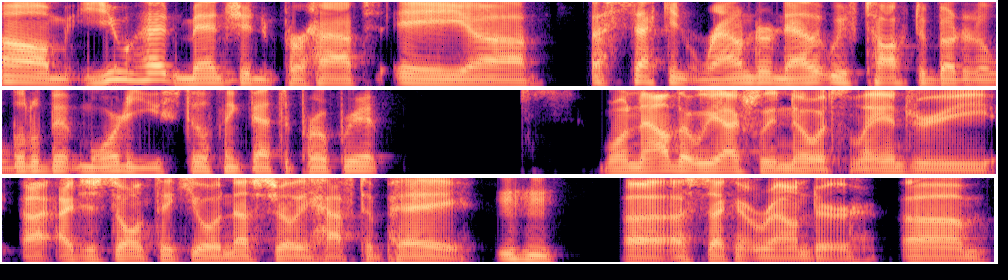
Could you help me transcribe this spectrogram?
Um, you had mentioned perhaps a uh, a second rounder. Now that we've talked about it a little bit more, do you still think that's appropriate? Well, now that we actually know it's Landry, I, I just don't think you'll necessarily have to pay mm-hmm. uh, a second rounder. Um,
